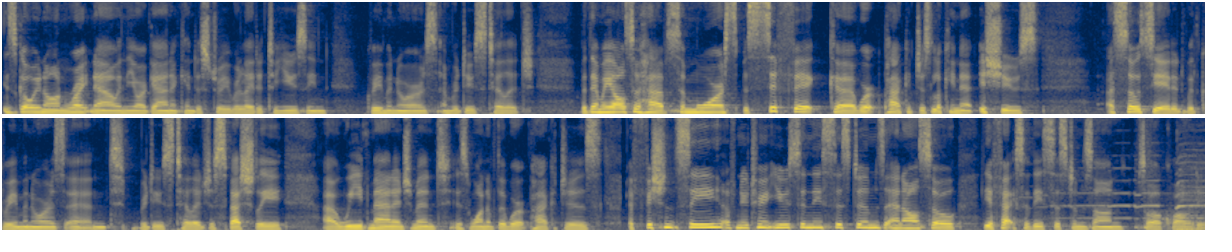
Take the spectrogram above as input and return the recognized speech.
is going on right now in the organic industry related to using green manures and reduced tillage. But then we also have some more specific uh, work packages looking at issues associated with green manures and reduced tillage, especially uh, weed management is one of the work packages, efficiency of nutrient use in these systems, and also the effects of these systems on soil quality.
